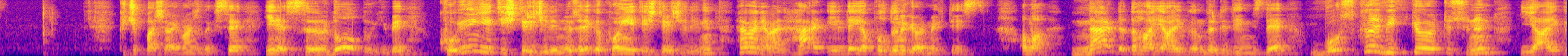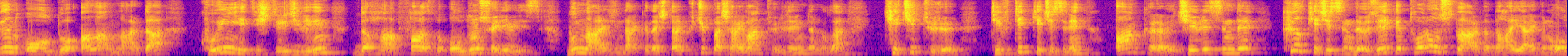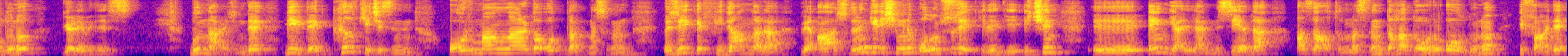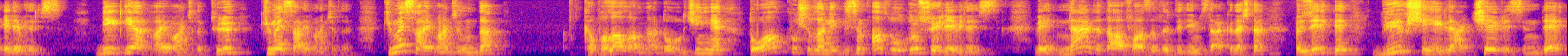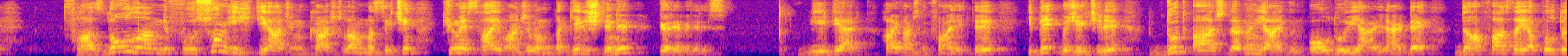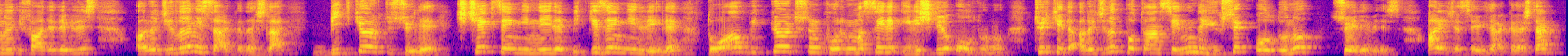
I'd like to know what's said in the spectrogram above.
Küçükbaş hayvancılık ise yine sığırda olduğu gibi koyun yetiştiriciliğinin özellikle koyun yetiştiriciliğinin hemen hemen her ilde yapıldığını görmekteyiz. Ama nerede daha yaygındır dediğimizde bozkır bitki örtüsünün yaygın olduğu alanlarda koyun yetiştiriciliğinin daha fazla olduğunu söyleyebiliriz. Bunun haricinde arkadaşlar küçükbaş hayvan türlerinden olan keçi türü, tiftik keçisinin Ankara ve çevresinde, kıl keçisinde özellikle Toroslarda daha yaygın olduğunu görebiliriz. Bunun haricinde bir de kıl keçisinin ormanlarda otlatmasının özellikle fidanlara ve ağaçların gelişimini olumsuz etkilediği için e, engellenmesi ya da azaltılmasının daha doğru olduğunu ifade edebiliriz. Bir diğer hayvancılık türü kümes hayvancılığı. Kümes hayvancılığında kapalı alanlarda olduğu için yine doğal koşulların etkisinin az olduğunu söyleyebiliriz. Ve nerede daha fazladır dediğimizde arkadaşlar özellikle büyük şehirler çevresinde fazla olan nüfusun ihtiyacının karşılanması için kümes hayvancılığında geliştiğini görebiliriz. Bir diğer hayvancılık faaliyetleri ipek böcekçiliği dut ağaçlarının yaygın olduğu yerlerde daha fazla yapıldığını ifade edebiliriz. Arıcılığın ise arkadaşlar bitki örtüsüyle, çiçek zenginliğiyle, bitki zenginliğiyle doğal bitki örtüsünün korunması ile ilişkili olduğunu, Türkiye'de arıcılık potansiyelinin de yüksek olduğunu söyleyebiliriz. Ayrıca sevgili arkadaşlar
